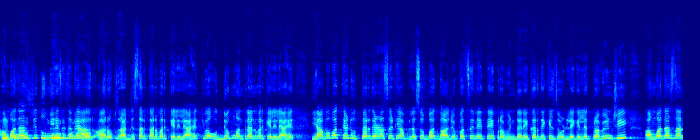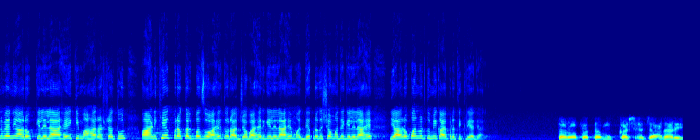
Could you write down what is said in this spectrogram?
अंबादासजी तुम्ही हे जे सगळे. आरोप राज्य सरकारवर केलेले आहेत किंवा उद्योग मंत्र्यांवर केलेले आहेत याबाबत थेट उत्तर देण्यासाठी आपल्यासोबत भाजपचे नेते प्रवीण दरेकर देखील जोडले गेले आहेत प्रवीणजी अंबादास दानवे यांनी आरोप केलेला आहे की महाराष्ट्रातून आणखी एक प्रकल्प जो आहे तो राज्याबाहेर गेलेला आहे मध्य प्रदेशामध्ये गेलेला आहे. या आरोपांवर तुम्ही काय प्रतिक्रिया द्याल? सर्वप्रथम कशाच्या आधारे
